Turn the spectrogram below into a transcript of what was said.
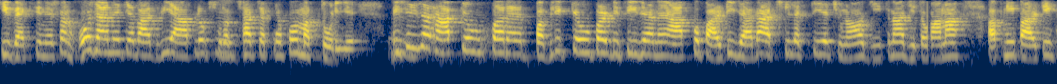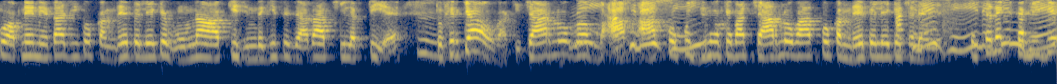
कि वैक्सीनेशन हो जाने के बाद भी आप लोग सुरक्षा चक्र को मत तोड़िए। डिसीज़न आपके ऊपर है पब्लिक के ऊपर डिसीज़न है आपको पार्टी ज़्यादा अच्छी लगती है चुनाव जीतना जितवाना अपनी पार्टी को अपने नेताजी को कंधे पे लेके घूमना आपकी ज़िंदगी से ज़्यादा अच्छी लगती है। हम्म। तो फिर क्या होगा कि चार लोग आप, आपको कुछ दिनों के बाद चार लोग आपको कंधे पे लेके चले सेलेक्ट कर लीजिए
